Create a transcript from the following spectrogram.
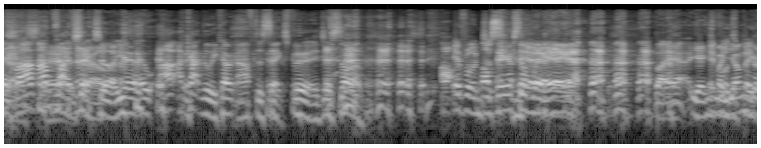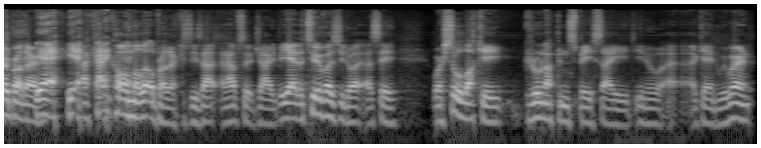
that. yeah. Well, guys. I'm, I'm Uh, five six, yeah. so you know, I, I can't really count after six foot. It just sort of everyone just there somewhere. Yeah, yeah. But uh, yeah, he's my younger brother. Yeah, yeah. I can't call him my little brother because he's an absolute giant. But yeah, the two of us, you know, I I say we're so lucky, grown up in Speyside. You know, again, we weren't.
